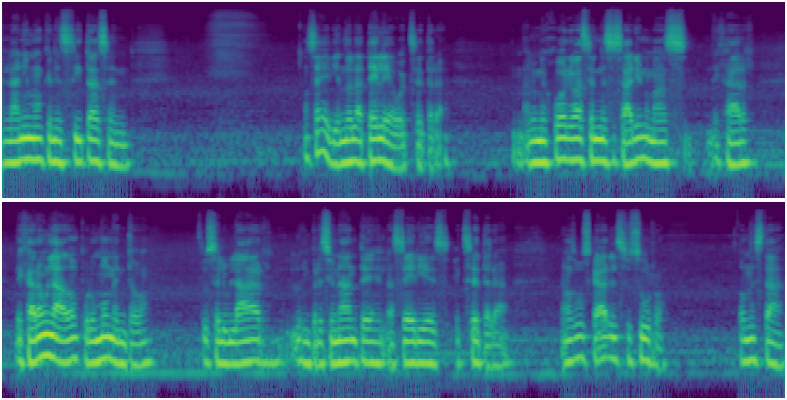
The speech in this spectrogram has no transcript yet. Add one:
El ánimo que necesitas en, no sé, viendo la tele o etcétera. A lo mejor va a ser necesario nomás dejar, dejar a un lado por un momento tu celular, lo impresionante, las series, etcétera. Vamos a buscar el susurro. ¿Dónde está?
